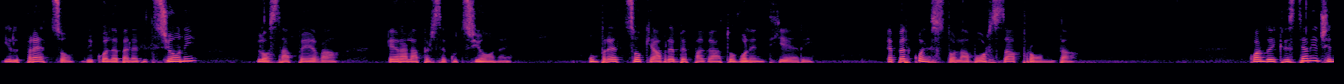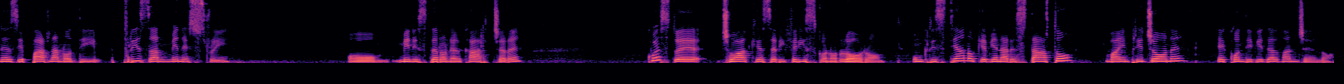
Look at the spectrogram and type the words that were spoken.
Il prezzo di quelle benedizioni, lo sapeva, era la persecuzione, un prezzo che avrebbe pagato volentieri e per questo la borsa pronta. Quando i cristiani cinesi parlano di prison ministry, o ministero nel carcere, questo è ciò a che si riferiscono loro. Un cristiano che viene arrestato, va in prigione e condivide il Vangelo.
